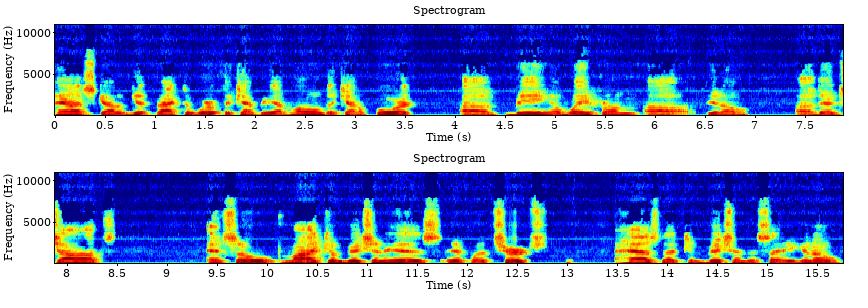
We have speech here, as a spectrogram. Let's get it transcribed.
parents got to get back to work. They can't be at home. They can't afford, uh, being away from, uh, you know, uh, their jobs. And so my conviction is if a church has that conviction to say, you know,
